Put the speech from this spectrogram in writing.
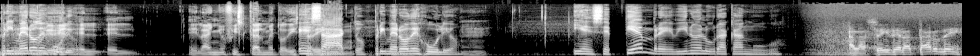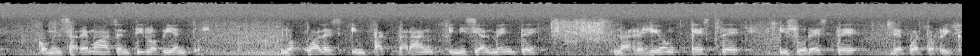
primero de julio. El, año fiscal metodista. Exacto, primero de julio y en septiembre vino el huracán Hugo. A las 6 de la tarde comenzaremos a sentir los vientos, los cuales impactarán inicialmente la región este y sureste de Puerto Rico.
